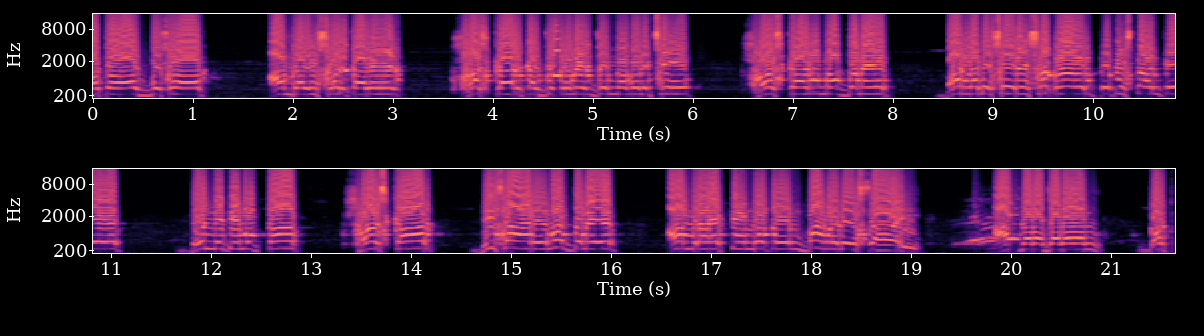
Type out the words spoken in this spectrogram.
গত এক বছর আমরা এই সরকারের সংস্কার কার্যক্রমের জন্য বলেছি, সংস্কার মাধ্যমে বাংলাদেশের সকল প্রতিষ্ঠানকে দুর্নীতি মুক্ত সংস্কার বিচারের মাধ্যমে আমরা একটি নতুন বাংলাদেশ চাই। আপনারা জানেন, গত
